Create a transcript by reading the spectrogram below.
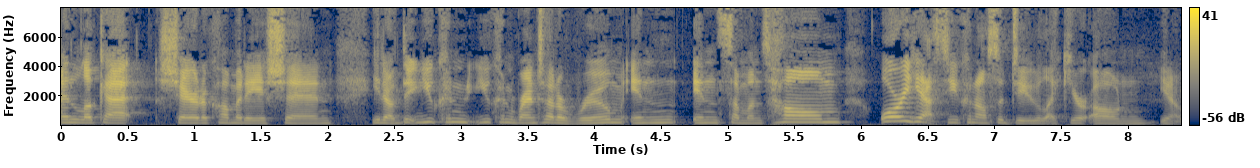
and look at shared accommodation you know that you can you can rent out a room in in someone's home or yes you can also do like your own you know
